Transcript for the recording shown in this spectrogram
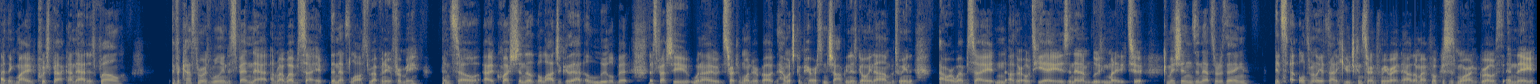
I think my pushback on that is well. If a customer is willing to spend that on my website, then that's lost revenue for me. And so I question the, the, logic of that a little bit, especially when I start to wonder about how much comparison shopping is going on between our website and other OTAs, and then I'm losing money to commissions and that sort of thing. It's ultimately it's not a huge concern for me right now. Though my focus is more on growth, and they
